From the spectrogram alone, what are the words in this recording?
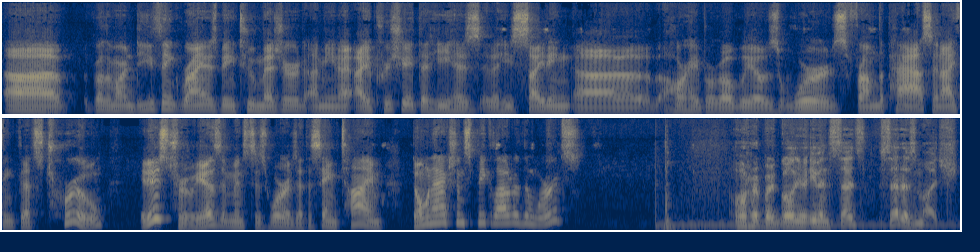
Uh, Brother Martin, do you think Ryan is being too measured? I mean, I, I appreciate that he has that he's citing uh, Jorge Bergoglio's words from the past, and I think that's true. It is true. He hasn't minced his words. At the same time, don't actions speak louder than words? Jorge Bergoglio even said said as much.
